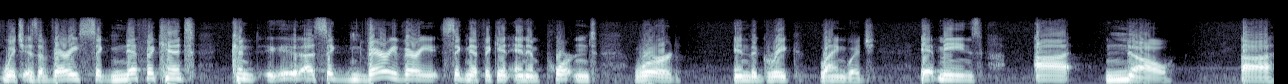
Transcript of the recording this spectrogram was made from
which is a very significant a very, very significant and important word in the Greek language. It means uh, no, uh,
